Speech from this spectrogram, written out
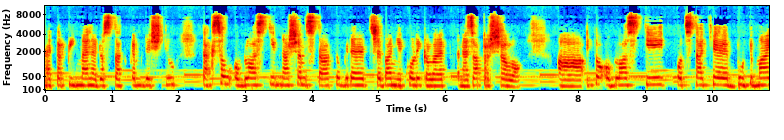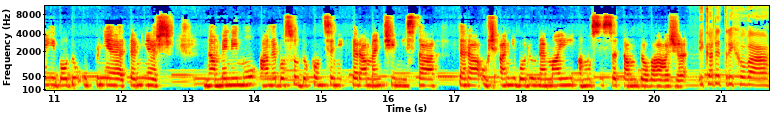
netrpíme nedostatkem dešťů, tak jsou oblasti v našem státu, kde třeba několik let nezapršelo. A tyto oblasti v podstatě buď mají vodu úplně téměř na minimu, anebo jsou dokonce některá menší místa, která už ani vodu nemají a musí se tam dovážet. Ika Detrichová,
